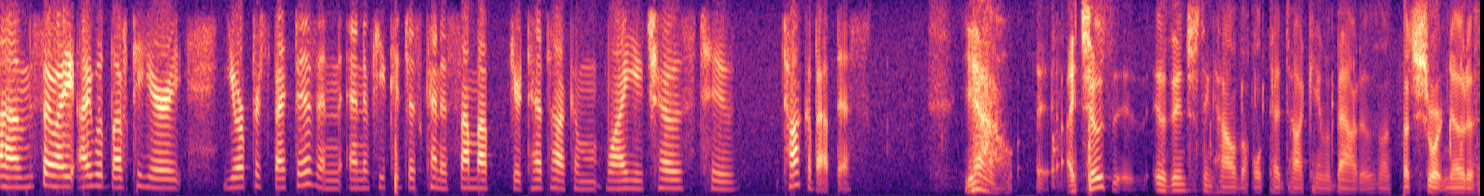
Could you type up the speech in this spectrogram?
um, so I, I would love to hear your perspective and, and if you could just kind of sum up your TED Talk and why you chose to talk about this. Yeah, I chose. It was interesting how the whole TED Talk came about. It was on such short notice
